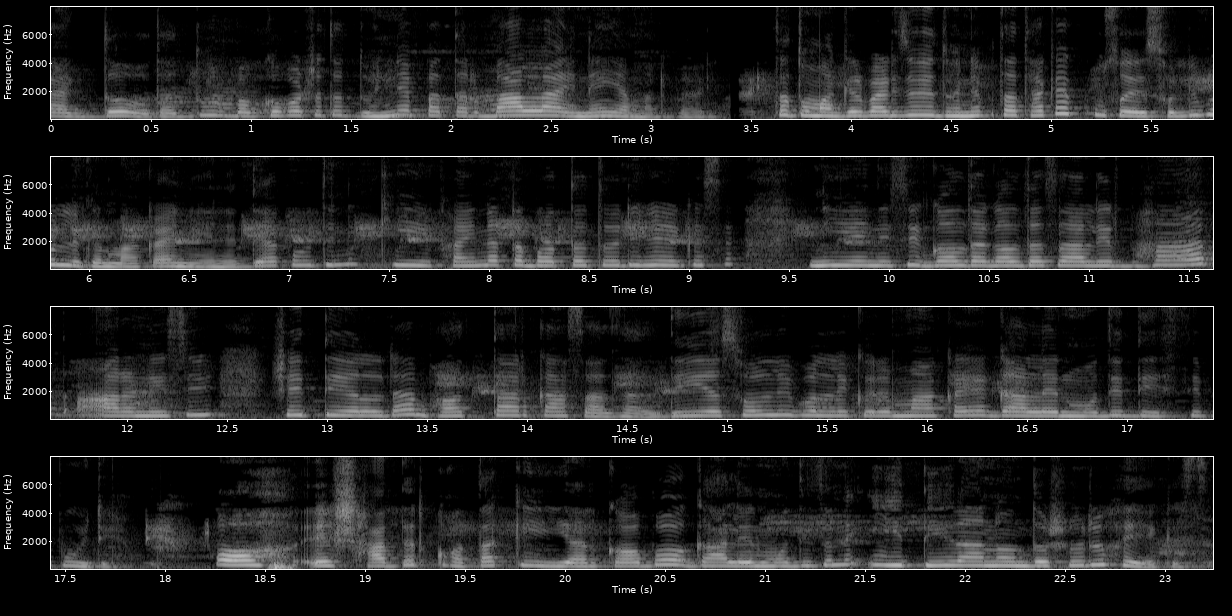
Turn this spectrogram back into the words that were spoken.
লাগতো? তা দুর্ভাগ্যবশত ধনে পাতার বালাই নেই আমার বাড়ি। তো তোমাদের বাড়ি যদি ধনে পাতা থাকে কুচোয় চলি বললি কেন? মাকায় নিয়ে নে। দেখো দিনে কি ফাইন একটা ভর্তা তৈরি হয়ে গেছে। নিয়ে নিছি গলদা গলদা চালির ভাত, আর নিছি সেই তেলটা, ভর্তা আর কাঁচা ঝাল। দিয়ে চল্লি বললি করে মাখাইয়ে গালের মধ্যে দিছি পুইরে। ওহ, এ স্বাদের কথা কি আর কব? গালের মধ্যে যেন ইতির আনন্দ শুরু হয়ে গেছে।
